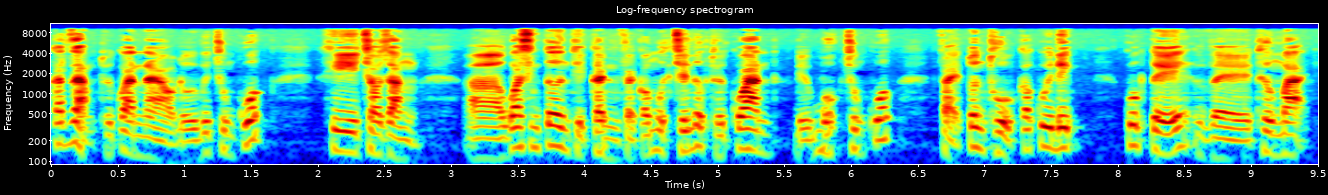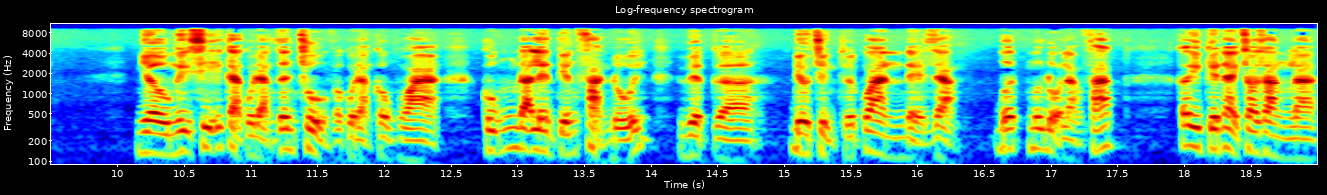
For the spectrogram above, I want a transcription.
cắt giảm thuế quan nào đối với Trung Quốc khi cho rằng uh, Washington thì cần phải có một chiến lược thuế quan để buộc Trung Quốc phải tuân thủ các quy định quốc tế về thương mại. Nhiều nghị sĩ cả của Đảng Dân Chủ và của Đảng Cộng Hòa cũng đã lên tiếng phản đối việc uh, điều chỉnh thuế quan để giảm bớt mức độ lạm phát. Các ý kiến này cho rằng là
